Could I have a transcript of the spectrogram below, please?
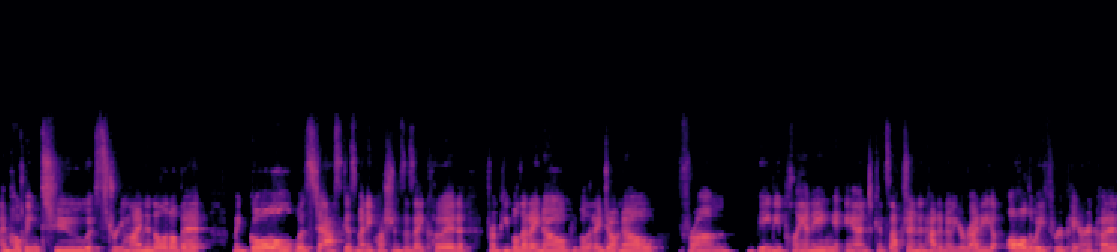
I'm hoping to streamline it a little bit. My goal was to ask as many questions as I could from people that I know, people that I don't know, from baby planning and conception and how to know you're ready, all the way through parenthood.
